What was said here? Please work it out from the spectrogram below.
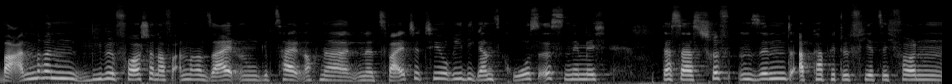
bei anderen Bibelforschern auf anderen Seiten gibt es halt noch eine, eine zweite Theorie, die ganz groß ist, nämlich dass das Schriften sind ab Kapitel 40 von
